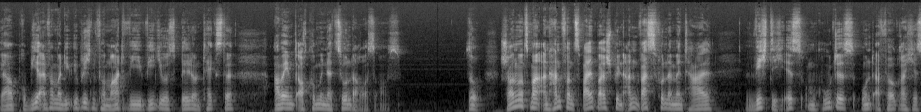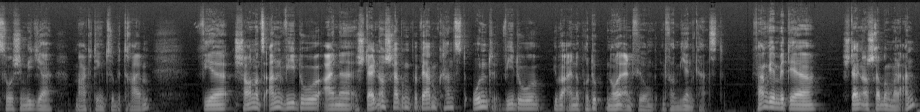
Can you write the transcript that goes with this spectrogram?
ja, probier einfach mal die üblichen Formate wie Videos, Bilder und Texte, aber eben auch Kombinationen daraus aus. So, schauen wir uns mal anhand von zwei Beispielen an, was fundamental wichtig ist, um gutes und erfolgreiches Social Media Marketing zu betreiben. Wir schauen uns an, wie du eine Stellenausschreibung bewerben kannst und wie du über eine Produktneueinführung informieren kannst. Fangen wir mit der Stellenausschreibung mal an.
